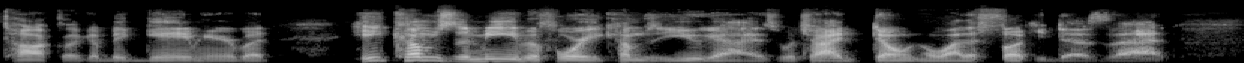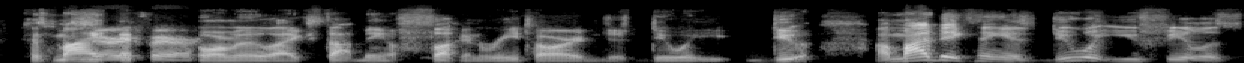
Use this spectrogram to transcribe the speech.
talk like a big game here, but he comes to me before he comes to you guys, which I don't know why the fuck he does that. Because my normally like stop being a fucking retard and just do what you do. Uh, my big thing is do what you feel is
